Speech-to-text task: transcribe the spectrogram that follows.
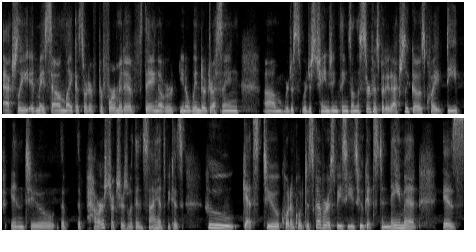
actually it may sound like a sort of performative thing or you know window dressing. Um, we're just we're just changing things on the surface but it actually goes quite deep into the the power structures within science because who gets to quote unquote discover a species who gets to name it is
